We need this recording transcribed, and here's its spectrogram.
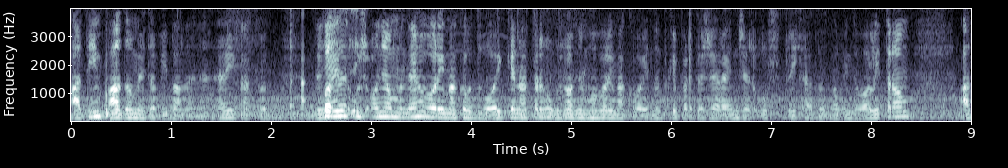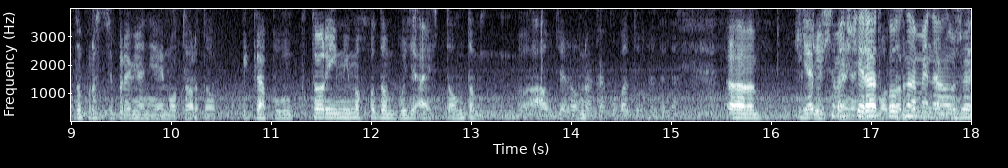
a tým pádom je to vybavené. Hej? Ako, dnes si- už o ňom nehovorím ako o dvojke na trhu, už o ňom hovorím ako o jednotke, pretože Ranger už prichádza s novým 2 litrom a to proste pre mňa nie je motor do pick-upu, ktorý mimochodom bude aj v tomto aute rovnaká kubatúra. Teda. Uh, Čiže ja by som ešte rád poznamenal, že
